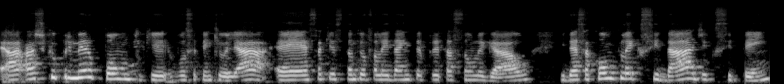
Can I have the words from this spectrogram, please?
acho que o primeiro ponto que você tem que olhar é essa questão que eu falei da interpretação legal e dessa complexidade que se tem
